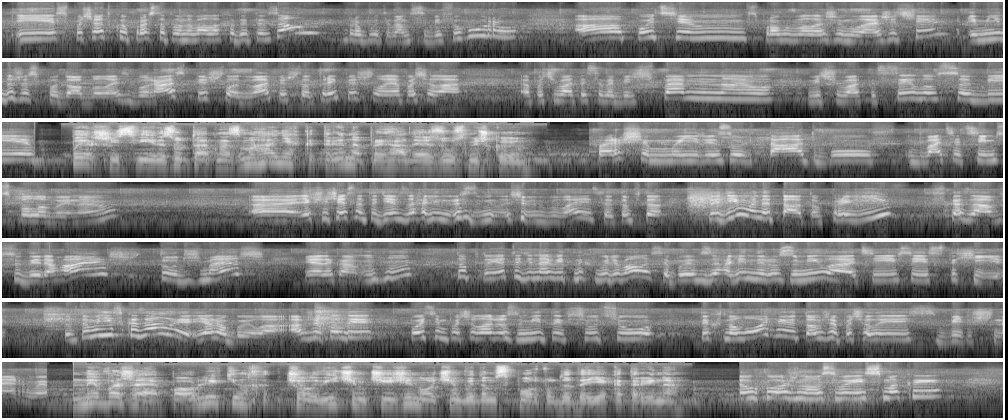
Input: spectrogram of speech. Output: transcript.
І спочатку я просто планувала ходити в зал, робити там собі фігуру, а потім спробувала жим лежачи, і мені дуже сподобалось, бо раз пішло, два пішло, три пішло. Я почала е, почувати себе більш впевненою, відчувати силу в собі. Перший свій результат на змаганнях Катерина пригадує з усмішкою. Перший мій результат був 27 з половиною. Е, якщо чесно, тоді я взагалі не розуміла, що відбувається. Тобто тоді мене тато привів, сказав, сюди лягаєш, тут жмеш. Я така, угу. Тобто я тоді навіть не хвилювалася, бо я взагалі не розуміла цієї всієї стихії. Тобто мені сказали, я робила. А вже коли потім почала розуміти всю цю технологію, то вже почались більш нерви. Не вважає пауерліфтинг чоловічим чи жіночим видом спорту, додає Катерина. У кожного свої смаки.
